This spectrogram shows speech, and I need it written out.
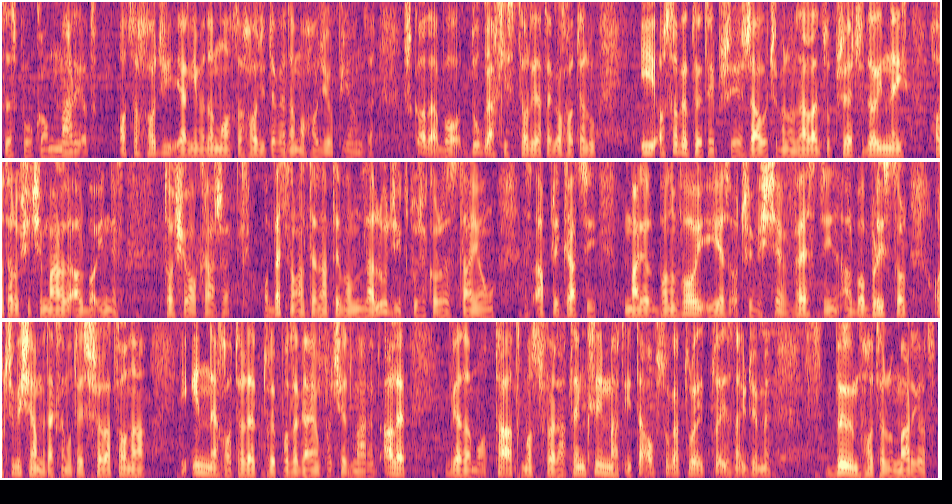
ze spółką Marriott. O co chodzi? Jak nie wiadomo o co chodzi, to wiadomo chodzi o pieniądze. Szkoda, bo długa historia tego hotelu i osoby, które tutaj przyjeżdżały, czy będą dalej tu przyjeżdżać, czy do innych hotelów sieci Marriott albo innych, to się okaże. Obecną alternatywą dla ludzi, którzy korzystają z aplikacji Marriott Bonvoy jest oczywiście Westin albo Bristol. Oczywiście mamy tak samo tutaj Sheratona i inne hotele, które podlegają pod Marriott, ale wiadomo, ta atmosfera, ten klimat i ta obsługa, której tutaj znajdujemy w byłym hotelu Marriott,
